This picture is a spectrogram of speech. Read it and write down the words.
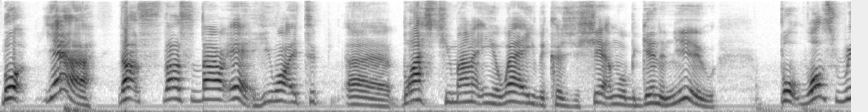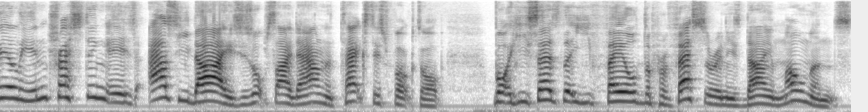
But yeah, that's that's about it. He wanted to uh, blast humanity away because your shit and will begin anew. But what's really interesting is as he dies, he's upside down and the text is fucked up. But he says that he failed the professor in his dying moments.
